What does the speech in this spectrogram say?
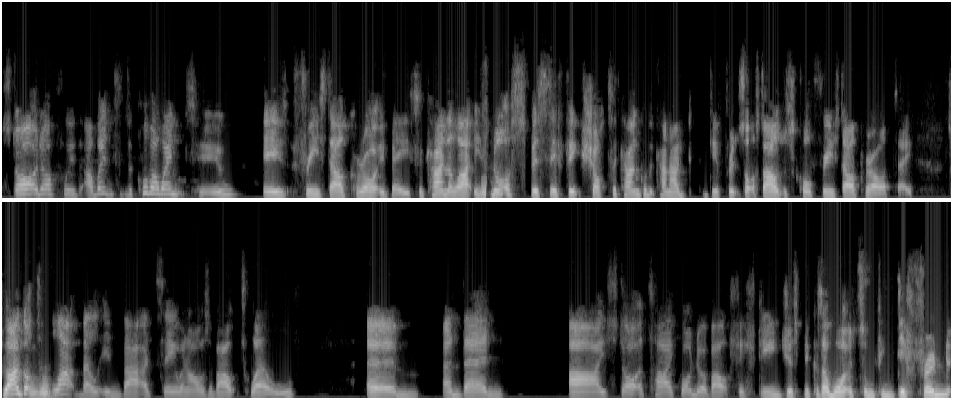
started off with I went to the club I went to is freestyle karate based. So kind of like it's mm-hmm. not a specific Shotokan club. It kind of had different sort of styles. It's called freestyle karate. So I got mm-hmm. to black belt in that. I'd say when I was about twelve, um, and then I started taekwondo about fifteen just because I wanted something different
